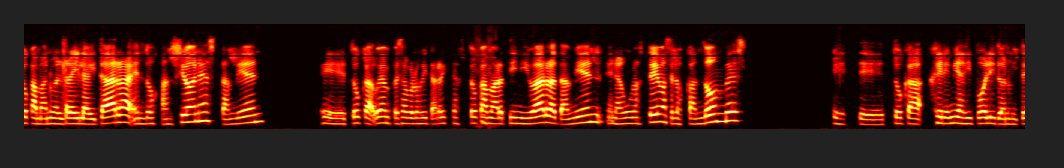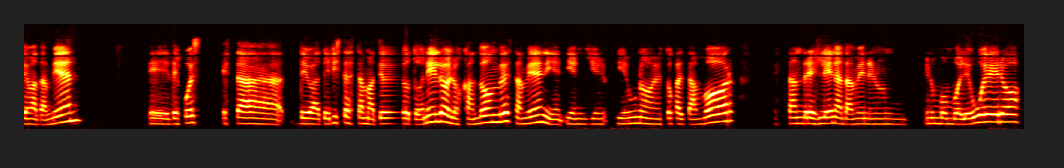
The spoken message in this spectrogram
toca Manuel Rey la guitarra en dos canciones también. Eh, toca, voy a empezar por los guitarristas, toca Martín Ibarra también en algunos temas, en los candombes. Este, toca Jeremías Hipólito en un tema también. Eh, después está de baterista está Mateo Tonelo en los candombes también y en, y en, y en- y en uno toca el tambor. Está Andrés Lena también en un, en un bombo legüero.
